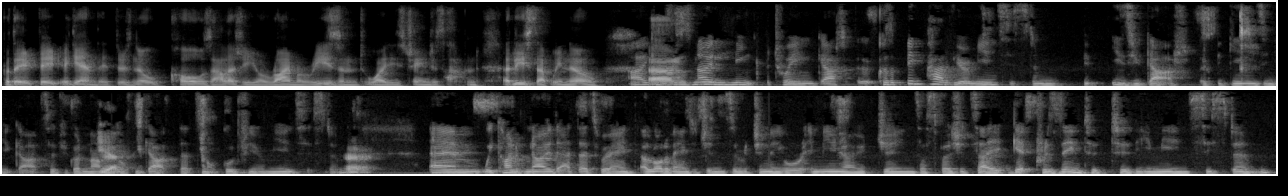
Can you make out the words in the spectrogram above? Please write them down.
But they, they again, they, there's no causality or rhyme or reason to why these changes happened, at least that we know. Okay, um, there's no link between gut, because a big part of your immune system is your gut. It begins in your gut. So if you've got an unhealthy yeah. gut, that's not good for your immune system. Uh. Um, we kind of know that. That's where a lot of antigens originally, or immunogenes, I suppose you'd say, get presented to the immune system.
